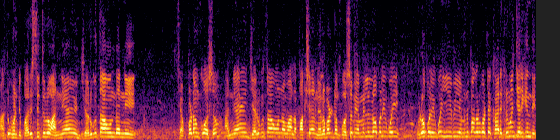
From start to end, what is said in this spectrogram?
అటువంటి పరిస్థితిలో అన్యాయం జరుగుతూ ఉందని చెప్పడం కోసం అన్యాయం జరుగుతూ ఉన్న వాళ్ళ పక్షాన్ని నిలబడడం కోసం ఎమ్మెల్యే లోపలికి పోయి లోపలికి పోయి ఈవీఎంను పగలగొట్టే కార్యక్రమం జరిగింది.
